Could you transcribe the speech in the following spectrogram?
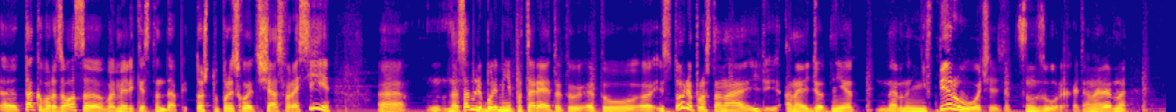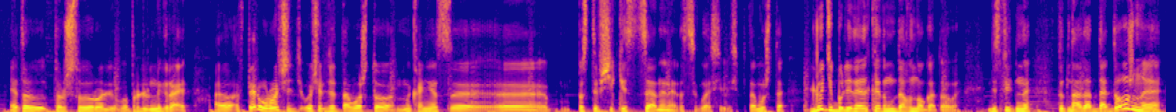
э, так образовался в Америке стендап. То, что происходит сейчас в России, на самом деле более-менее повторяет эту, эту историю, просто она, она идет, не, наверное, не в первую очередь от цензуры, хотя, наверное, это тоже свою роль определенно играет. А в первую очередь, очередь от того, что, наконец, э, поставщики сцены на это согласились. Потому что люди были к этому давно готовы. Действительно, тут надо отдать должное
